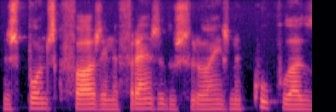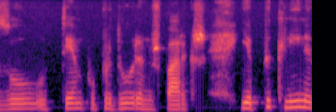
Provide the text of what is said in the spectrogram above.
nas pontes que fogem na franja dos chorões, na cúpula azul, o tempo perdura nos parques e a pequenina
